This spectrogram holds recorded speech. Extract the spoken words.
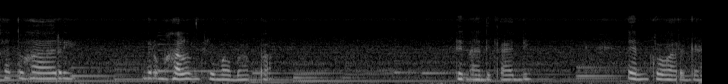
satu hari bermalam di rumah Bapak dan adik-adik dan keluarga.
